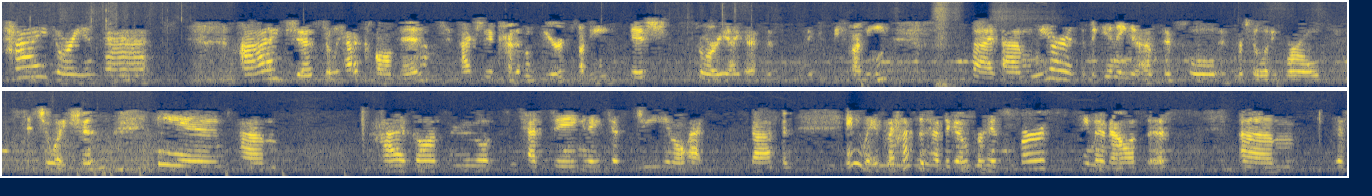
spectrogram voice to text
Hi, Doree and Matt. I just only had a comment. Actually, a kind of a weird, funny-ish story, I guess. It, it could be funny. But um, we are at the beginning of this whole infertility world situation. And um, I've gone through some testing and HSG and all that stuff. And anyways, my husband had to go for his first semen analysis um, this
